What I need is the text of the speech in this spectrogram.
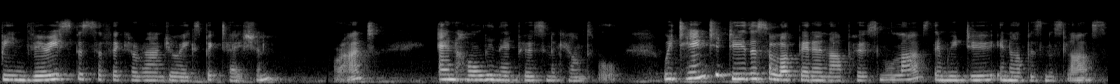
being very specific around your expectation, right? And holding that person accountable. We tend to do this a lot better in our personal lives than we do in our business lives,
